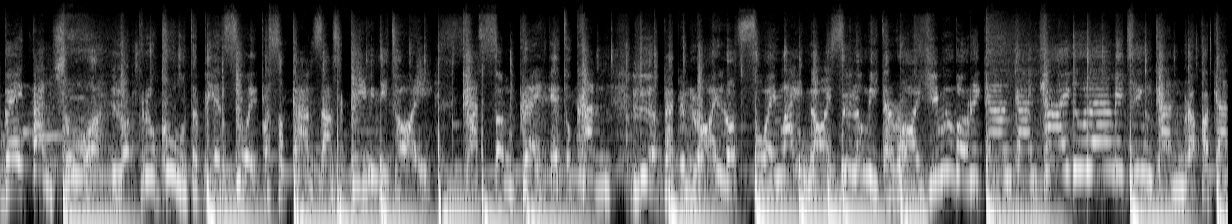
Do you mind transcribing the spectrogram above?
เบรกตั้งชัวร์รถรู้คู่ทะเบียนสวยประสบการณ์ 30 ปีไม่มีถอย คัดส้นเกรดเอทุกคัน เลือกได้เป็นร้อยรถสวยไม่น้อย ซื้อแล้วมีแต่รอยยิ้มบริการการขายดูแลไม่ทิ้งกัน รับประกัน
